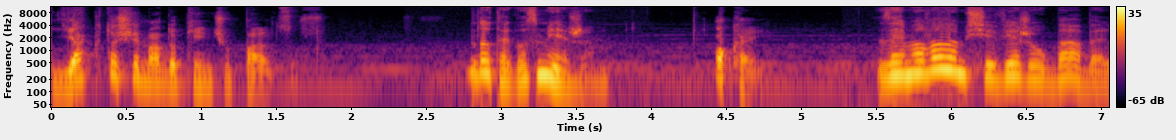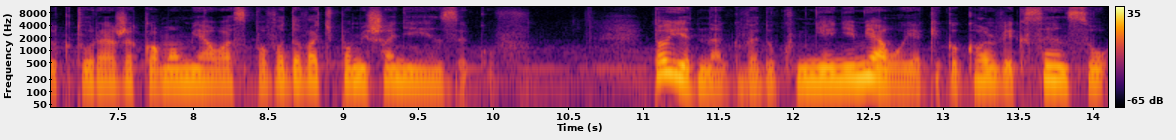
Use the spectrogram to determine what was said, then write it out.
Jak to się ma do pięciu palców? Do tego zmierzam. Okej, Zajmowałem się wieżą Babel, która rzekomo miała spowodować pomieszanie języków. To jednak według mnie nie miało jakiegokolwiek sensu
